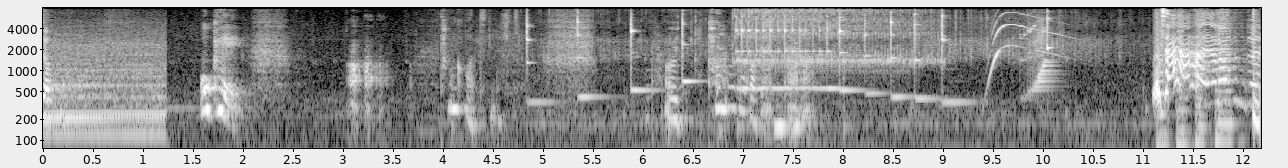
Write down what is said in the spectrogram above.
인정. 오케이. 아, 아, 아. 탄 거 같은데. 어, 탄거 같은데. 자, 여러분들.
